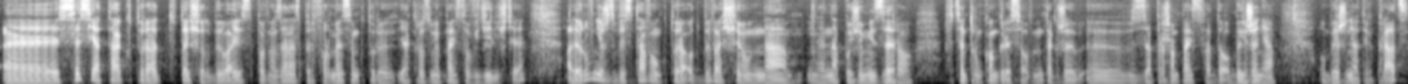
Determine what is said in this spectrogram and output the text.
E, Sesja ta, która tutaj się odbyła, jest powiązana z performancem, który, jak rozumiem, Państwo widzieliście, ale również z wystawą, która odbywa się na, na poziomie zero w Centrum Kongresowym. Także zapraszam Państwa do obejrzenia, obejrzenia tych prac.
